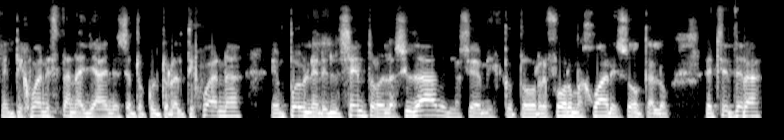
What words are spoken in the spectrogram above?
en Tijuana están allá en el Centro Cultural Tijuana, en Puebla en el centro de la ciudad, en la Ciudad de México todo Reforma, Juárez, Zócalo, etcétera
